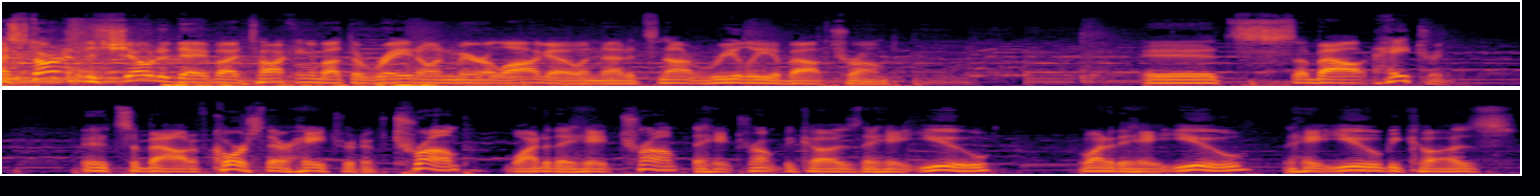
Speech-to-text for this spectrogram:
I started the show today by talking about the raid on Mar a Lago and that it's not really about Trump. It's about hatred. It's about, of course, their hatred of Trump. Why do they hate Trump? They hate Trump because they hate you. Why do they hate you? They hate you because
